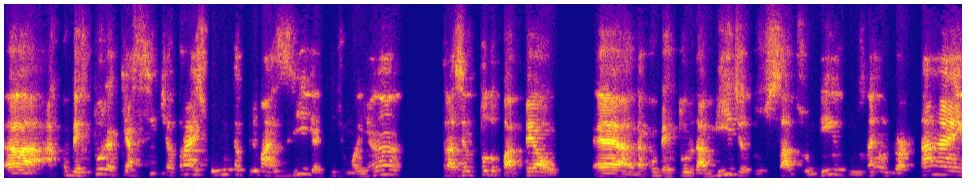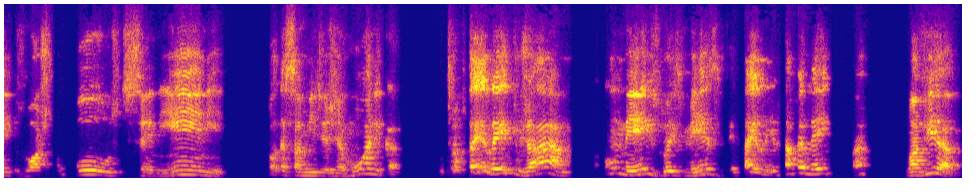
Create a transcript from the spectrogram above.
A cobertura que a Cintia traz com muita primazia aqui de manhã, trazendo todo o papel é, da cobertura da mídia dos Estados Unidos, né? o New York Times, Washington Post, CNN, toda essa mídia hegemônica, o Trump está eleito já há um mês, dois meses, ele tá estava eleito. Né? Não havia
